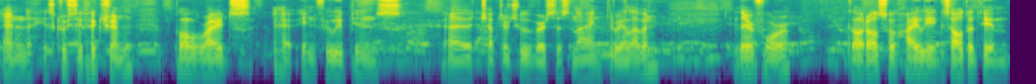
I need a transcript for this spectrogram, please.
and his crucifixion, Paul writes uh, in Philippians uh, chapter 2 verses 9 through 11, Therefore, God also highly exalted him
